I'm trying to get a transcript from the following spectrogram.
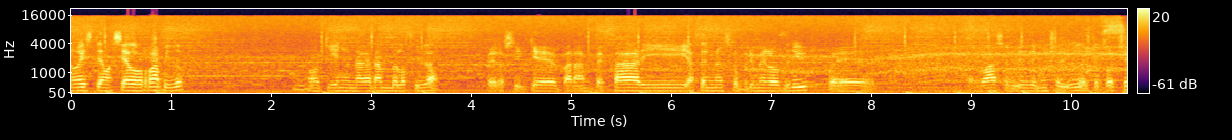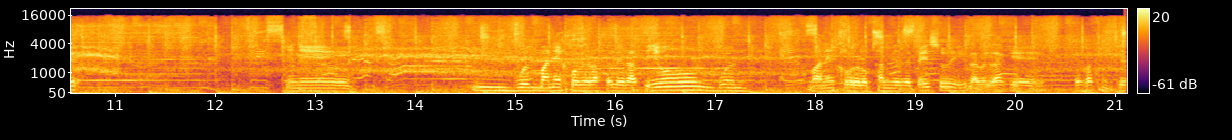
no es demasiado rápido no tiene una gran velocidad pero sí que para empezar y hacer nuestro primer drift pues va a servir de mucha ayuda este coche. Tiene un buen manejo de la aceleración, un buen manejo de los cambios de peso y la verdad que es bastante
